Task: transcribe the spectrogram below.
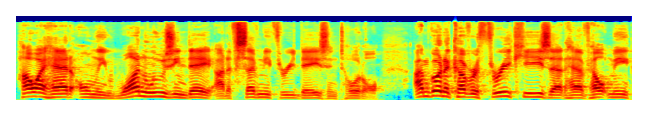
how I had only one losing day out of 73 days in total. I'm going to cover three keys that have helped me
